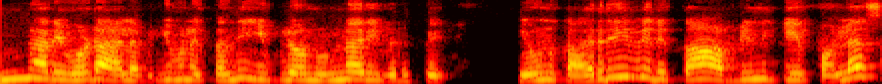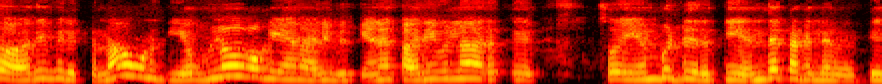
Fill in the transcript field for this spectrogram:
நுண்ணறிவோட அளவு. இவனுக்கு வந்து இவ்வளவு நுண்ணறிவு இருக்கு. இவனுக்கு அறிவு இருக்கா அப்படின்னு கேட்போம்ல. சோ அறிவு இருக்குன்னா உனக்கு எவ்வளவு வகையான அறிவு இருக்கு? எனக்கு அறிவுலாம் இருக்கு. சோ எம்பிட்டு இருக்கு. எந்த கடையில இருக்கு?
